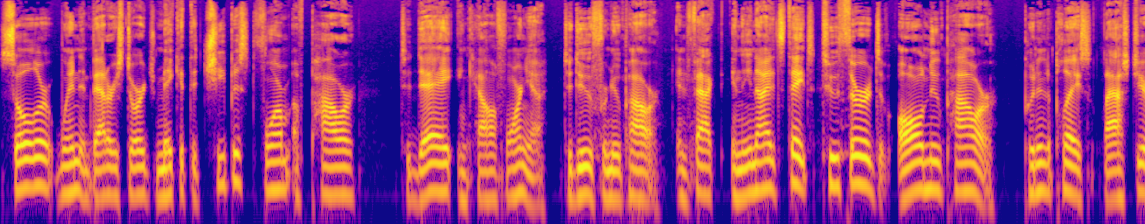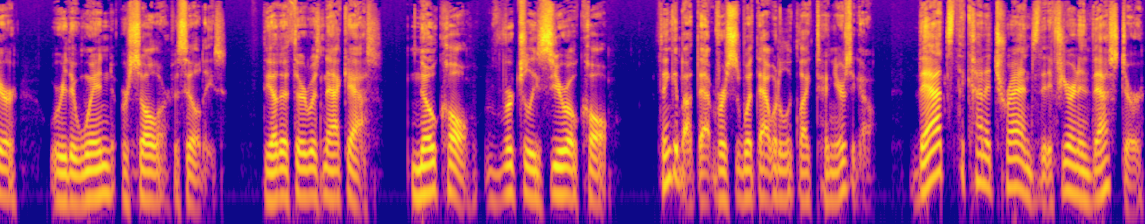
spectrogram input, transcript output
solar, wind, and battery storage make it the cheapest form of power today in California to do for new power. In fact, in the United States, two thirds of all new power put into place last year were either wind or solar facilities. The other third was nat gas. No coal, virtually zero coal. Think about that versus what that would have looked like 10 years ago. That's the kind of trends that if you're an investor,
